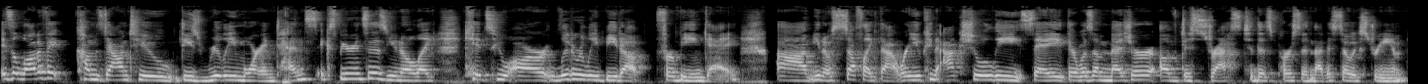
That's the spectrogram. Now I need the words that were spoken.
is a lot of it comes down to these really more intense experiences, you know, like kids who are literally beat up for being gay, um, you know, stuff like that, where you can actually say there was a measure of distress to this person that is so extreme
